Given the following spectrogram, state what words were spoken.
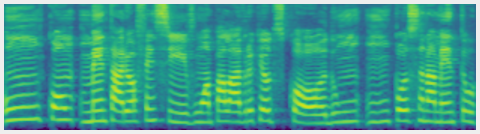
um comentário ofensivo, uma palavra que eu discordo, um, um posicionamento.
